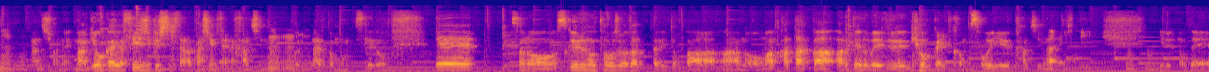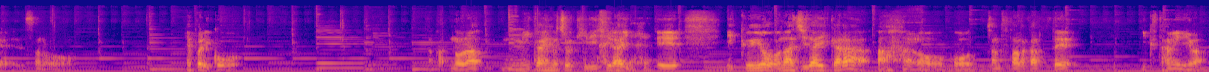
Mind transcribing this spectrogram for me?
なんでしょうね、まあ、業界が成熟してきた証みたいな感じになる,、と思うんですけど、でそのスクールの登場だったりとか、あのまあ、型化、ある程度ウェブ業界とかもそういう感じになってきているので、そのやっぱりこう、なんか野良未開の地を切り開いていくような時代から、あのこうちゃんと戦っていくためには、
